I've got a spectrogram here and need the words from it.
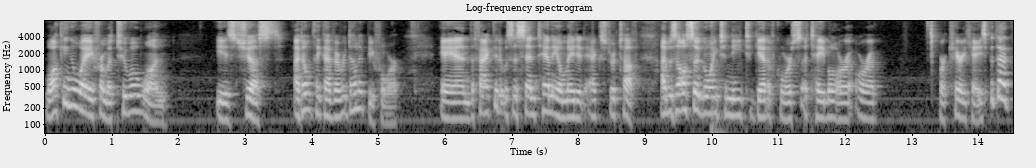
walking away from a 201 is just i don't think i've ever done it before. And the fact that it was a centennial made it extra tough. I was also going to need to get of course a table or, or a or carry case but that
